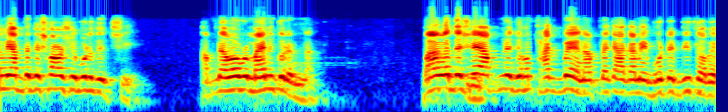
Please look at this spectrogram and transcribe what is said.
আমি আপনাকে সরাসরি বলে দিচ্ছি। আপনি আমার উপর মাইন্ড করেন না। বাংলাদেশে আপনি যখন থাকবেন আপনাকে আগামী ভোটে দিতে হবে।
